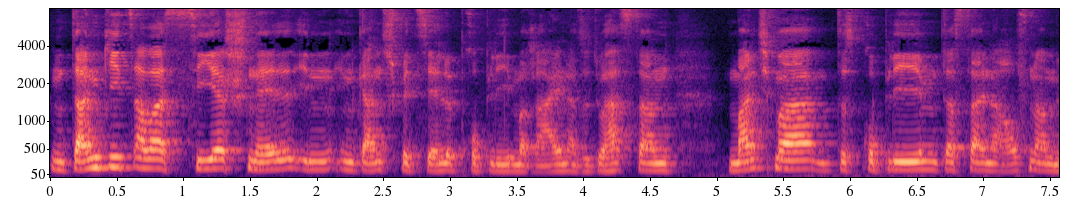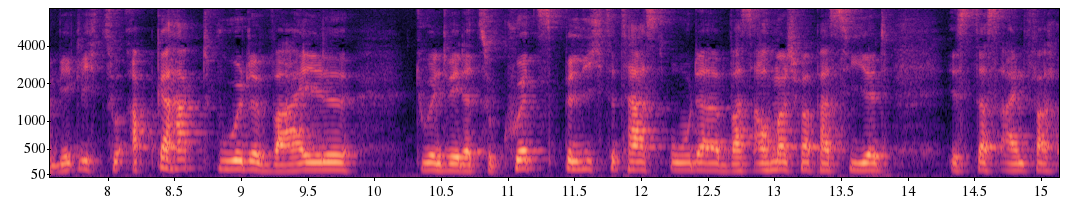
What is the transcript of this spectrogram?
Und dann geht es aber sehr schnell in, in ganz spezielle Probleme rein. Also du hast dann manchmal das Problem, dass deine Aufnahme wirklich zu abgehackt wurde, weil du entweder zu kurz belichtet hast oder was auch manchmal passiert, ist, dass einfach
